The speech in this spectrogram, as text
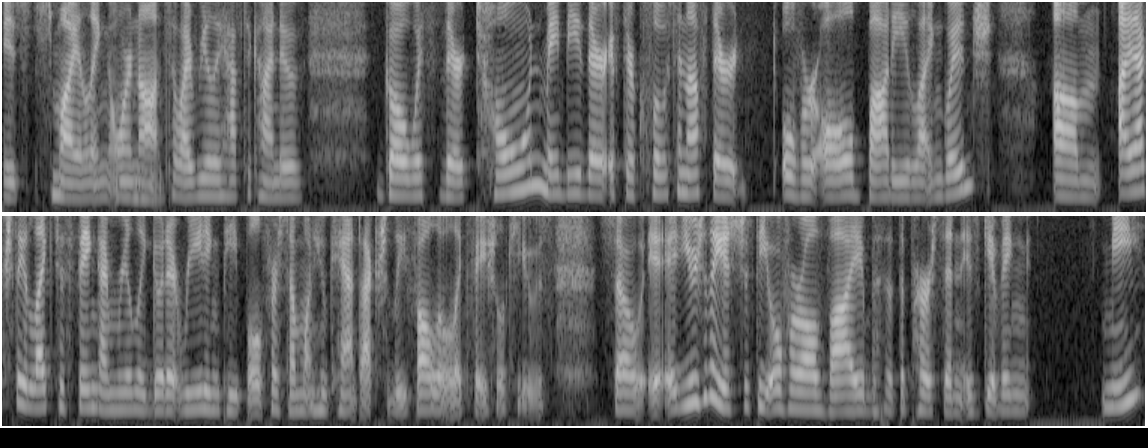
is smiling or not. So I really have to kind of go with their tone, maybe their if they're close enough, their overall body language. Um, I actually like to think I'm really good at reading people for someone who can't actually follow like facial cues. So it, it usually it's just the overall vibe that the person is giving me.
